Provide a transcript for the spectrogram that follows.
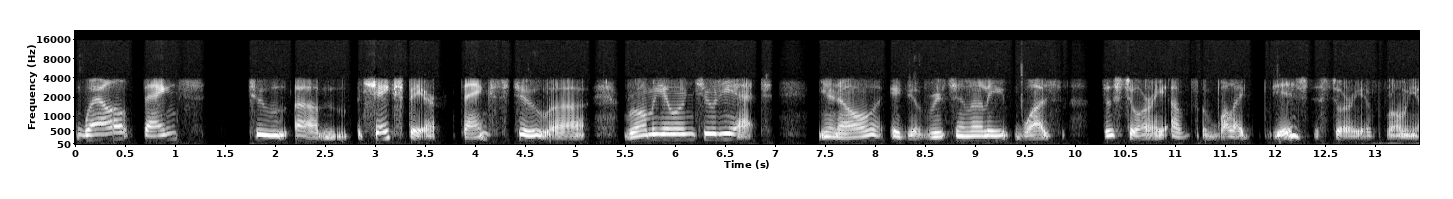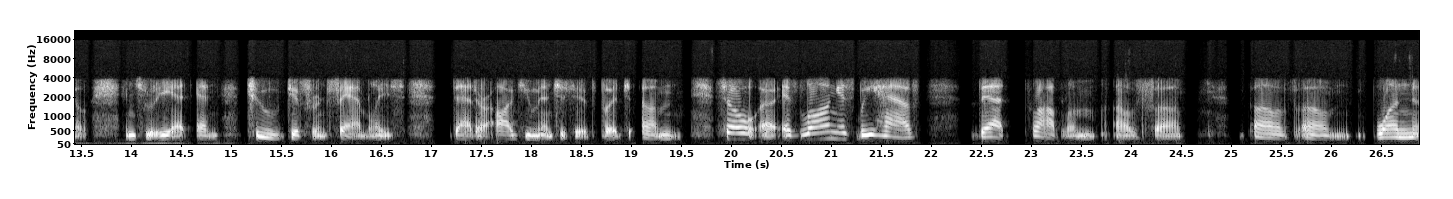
Well, thanks to um, Shakespeare, thanks to uh, Romeo and Juliet. You know, it originally was the story of, well, it is the story of Romeo and Juliet and two different families that are argumentative. But um, so uh, as long as we have that problem of, uh, of um, one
